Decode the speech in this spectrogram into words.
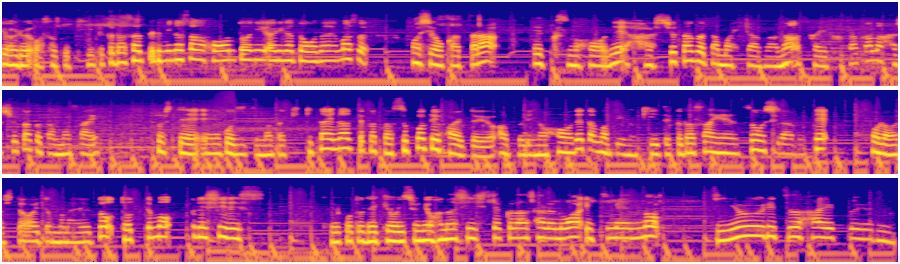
夜遅く聞いてくださってる皆さん、本当にありがとうございます。もしよかったら、X の方で、ハッシュタグたまひらがな、サイカタカナ、ハッシュタグたまサイ。そして、えー後日また聞きたいなって方は、Spotify というアプリの方で、たまぴーの聞いてくださいエンスを調べて、フォローしておいてもらえるととっても嬉しいです。ということで今日一緒にお話ししてくださるのは一面の自由律俳句ユニッ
